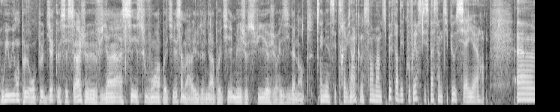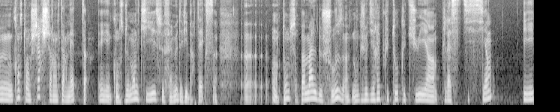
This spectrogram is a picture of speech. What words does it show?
Oui, oui, on peut, on peut dire que c'est ça. Je viens assez souvent à Poitiers. Ça m'arrive de venir à Poitiers, mais je suis, je réside à Nantes. Eh bien, c'est très bien. Comme ça, on va un petit peu faire découvrir ce qui se passe un petit peu aussi ailleurs. Euh, quand on cherche sur Internet et qu'on se demande qui est ce fameux David Bartex, euh, on tombe sur pas mal de choses. Donc, je dirais plutôt que tu es un plasticien et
